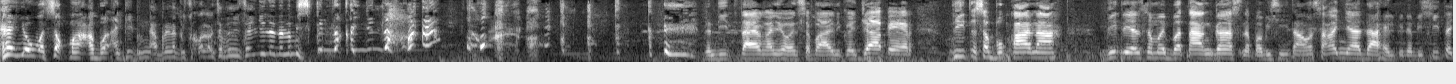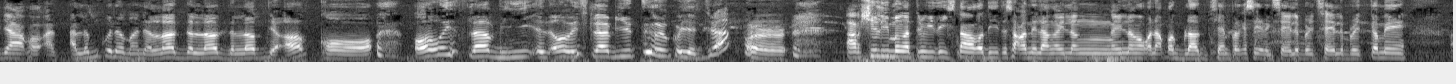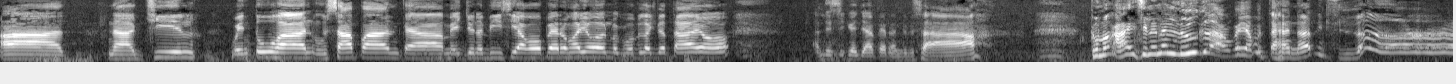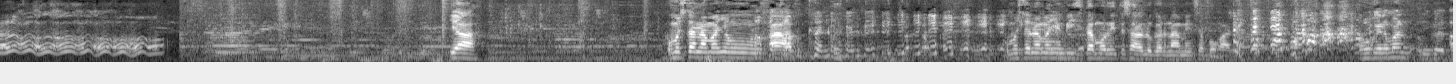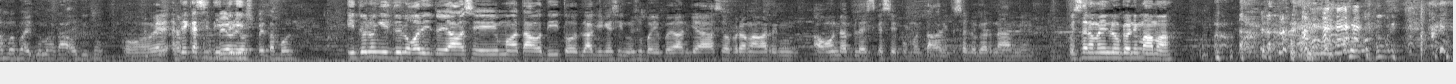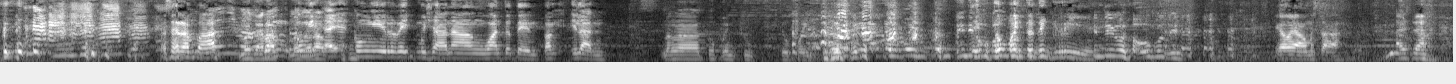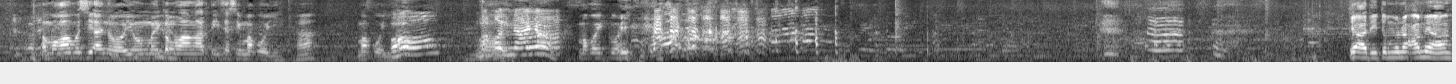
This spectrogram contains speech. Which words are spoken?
Hey yo, what's up mga abon? Ang tipong nabala gusto ko lang sabihin sa inyo na namiss ko na kayo lahat. Nandito tayo ngayon sa bahay ni Kuya Japper, dito sa Bukana. Dito yan sa may Batangas, napabisita ako sa kanya dahil pinabisita niya ako at alam ko naman na love na love na love niya ako. Always love me and always love you too, Kuya Japper. Actually, mga 3 days na ako dito sa kanila. Ngayon lang, ngayon lang ako nakapag-vlog. Siyempre kasi nag-celebrate, celebrate kami. At nag-chill, kwentuhan, usapan. Kaya medyo na busy ako. Pero ngayon, mag-vlog na tayo. Andun si Kuya Japper, nandun sa... Kumakain sila ng lugaw. Kaya puntahan natin sila. Yeah. Kumusta naman yung ah, Kumusta naman yung bisita mo rito sa lugar namin sa Bukana? Okay naman, ang, ang mabait ng mga tao dito. Oh, eh, hindi kasi dito Very hospitable. idolong idolo ka dito ya kasi yung mga tao dito lagi nga sinusubaybayan kaya sobrang nga rin ako na bless kasi pumunta ka dito sa lugar namin. Kumusta naman yung lugar ni Mama? Masarap ba? Masarap, Kung, kung, masarap. ay, kung i-rate mo siya ng 1 to 10, pang ilan? Mga 2.2. 2.2. Hindi ko 2.2 degree. Hindi ko naubos eh. Ikaw kaya, kamusta ka? Kamukha mo si ano, yung may kamukhang artista si Makoy. Ha? Makoy. Oh! Makoy na ano? Makoy Koy. Kaya dito muna kami ha.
